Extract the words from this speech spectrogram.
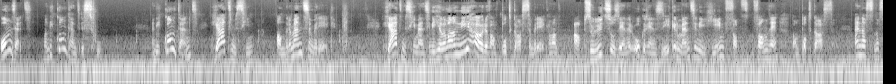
omzet, want die content is goed. En die content gaat misschien andere mensen bereiken. Gaat misschien mensen die helemaal niet houden van podcasten bereiken. Want absoluut, zo zijn er ook. Er zijn zeker mensen die geen fan zijn van podcasten. En dat is, dat is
